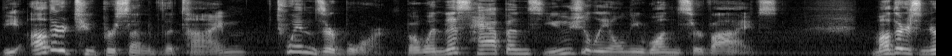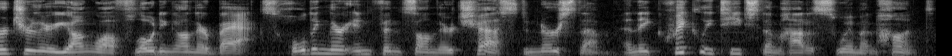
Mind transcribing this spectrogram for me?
The other 2% of the time, twins are born, but when this happens, usually only one survives. Mothers nurture their young while floating on their backs, holding their infants on their chests to nurse them, and they quickly teach them how to swim and hunt.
